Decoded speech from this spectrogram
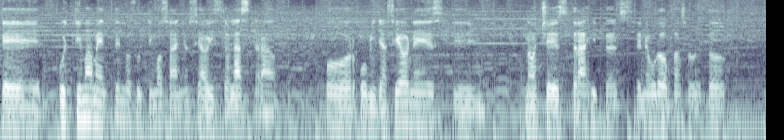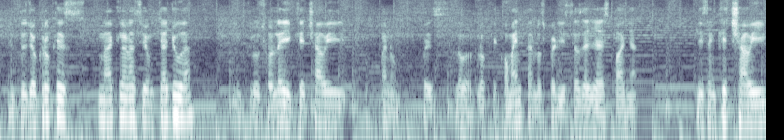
que últimamente en los últimos años se ha visto lastrado. por humillaciones, eh, noches trágicas en Europa sobre todo. Entonces yo creo que es una declaración que ayuda. Incluso leí que Xavi, bueno, pues lo, lo que comentan los periodistas de allá de España, dicen que Xavi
